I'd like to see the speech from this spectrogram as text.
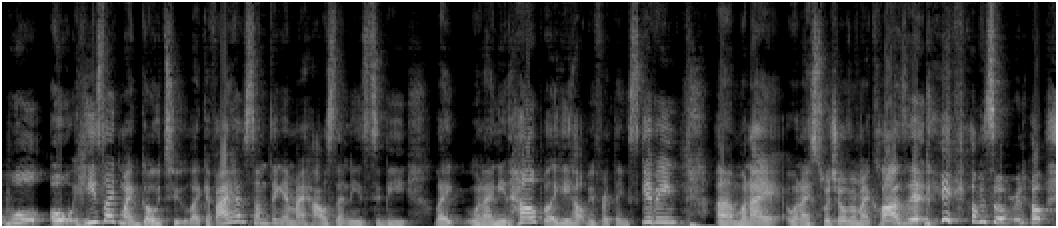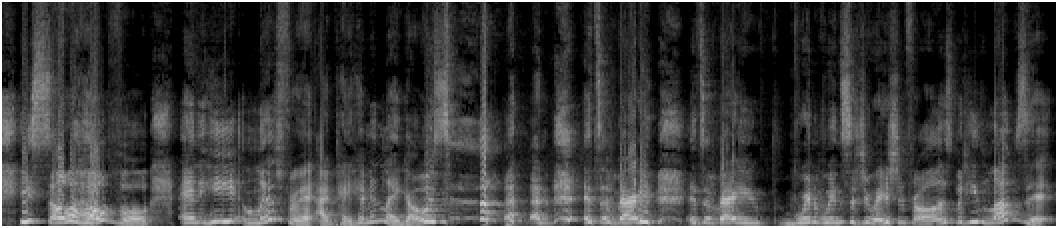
will oh he's like my go-to. Like if i have something in my house that needs to be like when i need help like he helped me for thanksgiving. Um when i when i switch over my closet he comes over and help. He's so helpful. And he lives for it. I pay him in legos. And it's a very it's a very win-win situation for all of us but he loves it.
